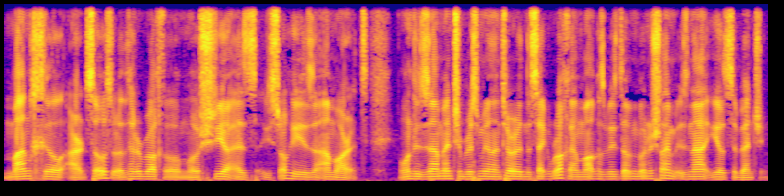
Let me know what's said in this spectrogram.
manchil artzos, or the third bracha moshia as Yisrochi is amaretz. One who does not mention bris milah and Torah in the second bracha and malchus beis David is not yotze benching.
